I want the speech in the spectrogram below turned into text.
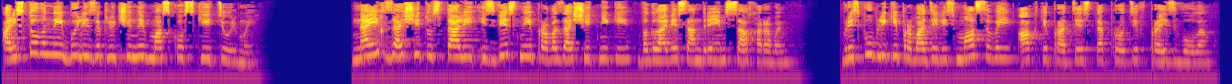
Арестованные были заключены в московские тюрьмы. На их защиту стали известные правозащитники во главе с Андреем Сахаровым. В республике проводились массовые акты протеста против произвола.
